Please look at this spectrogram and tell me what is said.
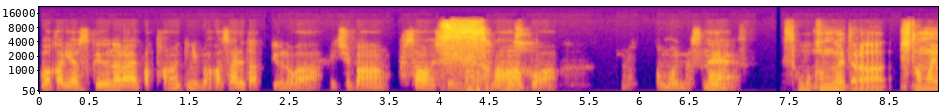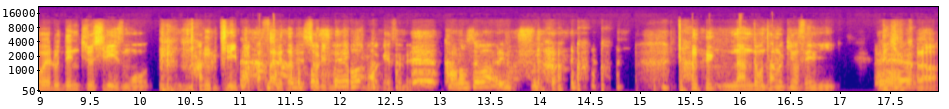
分かりやすく言うならやっぱタヌキに化かされたっていうのが一番ふさわしいんだろうなとは思いますね。そう考えたら、下迷える電柱シリーズも、タヌキに化かされたで処理もできるわけですよね。可能性はありますね。何でもタヌキのせいに。できるから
